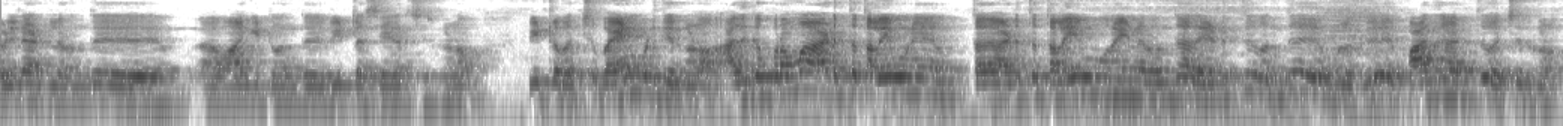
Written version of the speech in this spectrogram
வெளிநாட்டிலேருந்து இருந்து வாங்கிட்டு வந்து வீட்டில் சேகரிச்சிருக்கணும். வீட்டில் வச்சு பயன்படுத்தியிருக்கணும். அதுக்கப்புறமா அடுத்த தலைமுறை த அடுத்த தலைமுறையினர் வந்து அதை எடுத்து வந்து உங்களுக்கு பாதுகாத்து வச்சுருக்கணும்.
